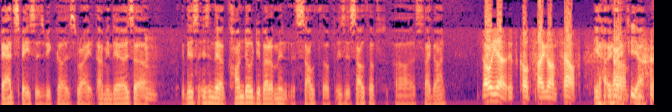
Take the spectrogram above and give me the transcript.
bad spaces because, right? I mean, there is a mm. this isn't there a condo development south of is it south of uh, Saigon? Oh yeah, it's called Saigon South. Yeah, right. Um, yeah.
